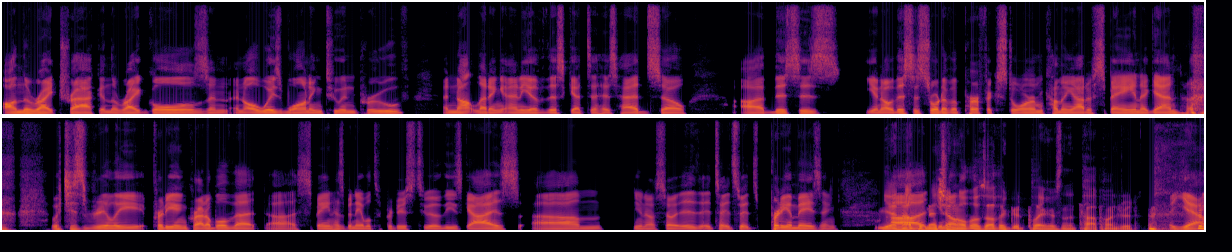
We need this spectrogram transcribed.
on the right track and the right goals and and always wanting to improve and not letting any of this get to his head. So uh, this is you know this is sort of a perfect storm coming out of Spain again, which is really pretty incredible that uh, Spain has been able to produce two of these guys. Um, you know, so it, it's it's it's pretty amazing. Yeah, not Uh, to you mention know- all those other good players in the top hundred. Yeah, the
